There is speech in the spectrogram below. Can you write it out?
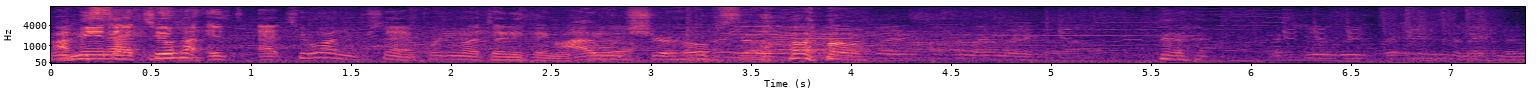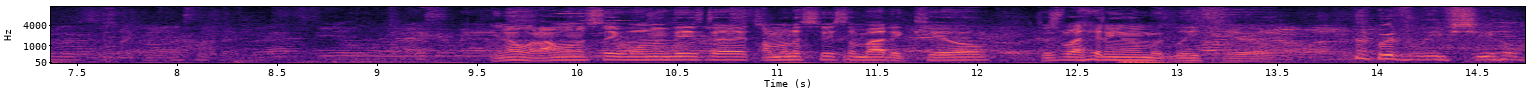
I mean, at seconds two, it's at 200 percent, pretty much anything will I kill. would sure hope so. Yeah, but it's just the right way to go out. That's usually, that's usually the make move that's just like, oh, that's not that. You know what I want to see one of these days? I want to see somebody kill just by hitting them with leaf shield. With leaf shield.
